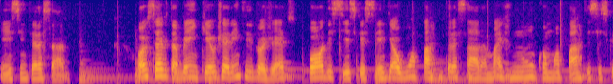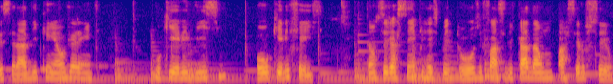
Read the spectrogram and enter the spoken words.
esse interessado. Observe também que o gerente de projetos pode se esquecer de alguma parte interessada, mas nunca uma parte se esquecerá de quem é o gerente, o que ele disse ou o que ele fez. Então, seja sempre respeitoso e faça de cada um parceiro seu.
